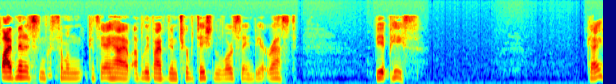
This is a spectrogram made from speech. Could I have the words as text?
five minutes, and someone can say, hey, I, I believe I have the interpretation of the Lord saying, be at rest, be at peace. Okay?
